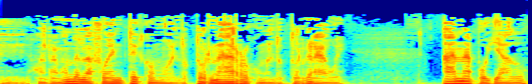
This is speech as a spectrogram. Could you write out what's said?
eh, Juan Ramón de la Fuente como el doctor Narro, como el doctor Graue, han apoyado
